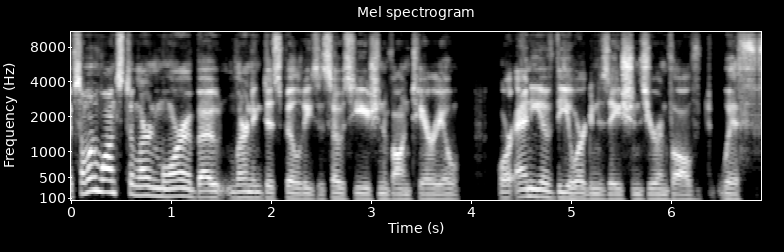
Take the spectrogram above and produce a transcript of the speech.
If someone wants to learn more about Learning Disabilities Association of Ontario or any of the organizations you're involved with,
